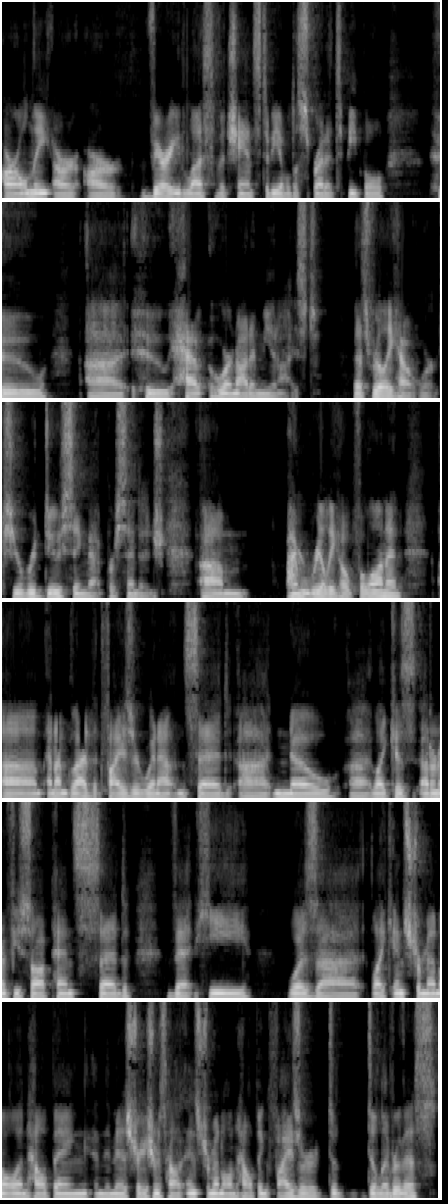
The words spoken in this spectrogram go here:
are only are are very less of a chance to be able to spread it to people who uh, who have who are not immunized. That's really how it works. You're reducing that percentage. Um, I'm really hopeful on it. Um, and I'm glad that Pfizer went out and said uh, no, uh, like because I don't know if you saw Pence said that he was uh, like instrumental in helping, and the administration was instrumental in helping Pfizer de- deliver this.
